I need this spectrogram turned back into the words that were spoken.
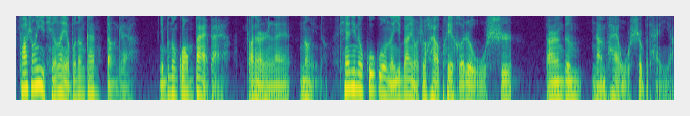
发生疫情了也不能干等着呀，你不能光拜拜啊，找点人来弄一弄。天津的姑姑呢，一般有时候还要配合着舞狮，当然跟南派舞狮不太一样。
